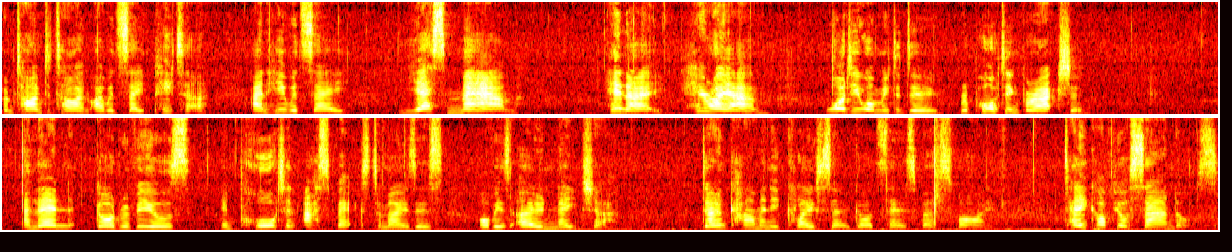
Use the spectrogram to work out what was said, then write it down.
From time to time, I would say, Peter, and he would say, Yes, ma'am. Hine, here I am. What do you want me to do? Reporting for action. And then God reveals important aspects to Moses of his own nature. Don't come any closer, God says, verse 5. Take off your sandals,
